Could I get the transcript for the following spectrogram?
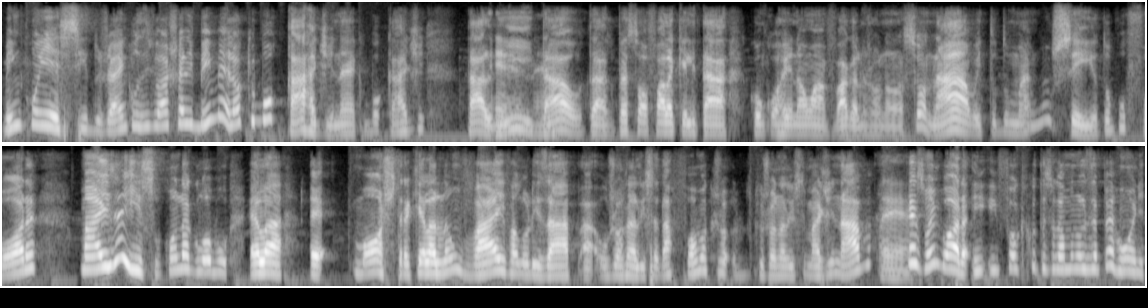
bem conhecido já. Inclusive, eu acho ele bem melhor que o Bocardi, né? Que o Bocardi tá ali é, e né? tal. Tá, o pessoal fala que ele tá concorrendo a uma vaga no Jornal Nacional e tudo mais. Não sei, eu tô por fora. Mas é isso. Quando a Globo ela é, mostra que ela não vai valorizar a, o jornalista da forma que o, que o jornalista imaginava, é. eles vão embora. E, e, foi o que aconteceu com a Mona Lisa Perrone.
